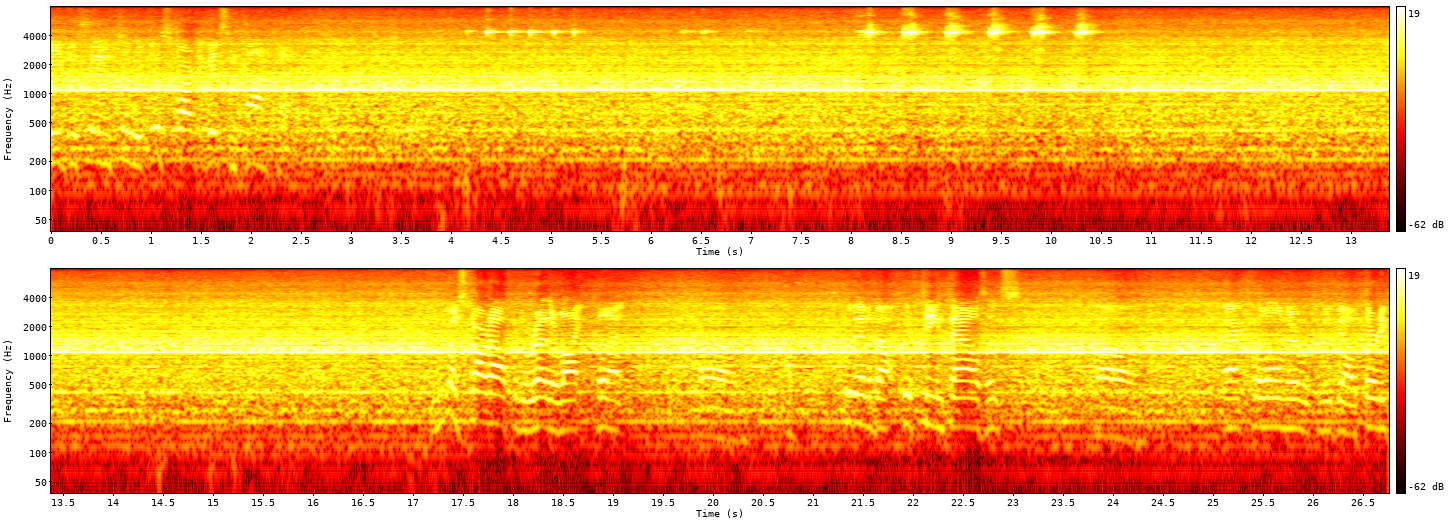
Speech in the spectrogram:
Feed this in until we just start to get some contact. We're going to start off with a rather light cut. Um, I put in about 15 thousandths uh, actual on there, which will be about 30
